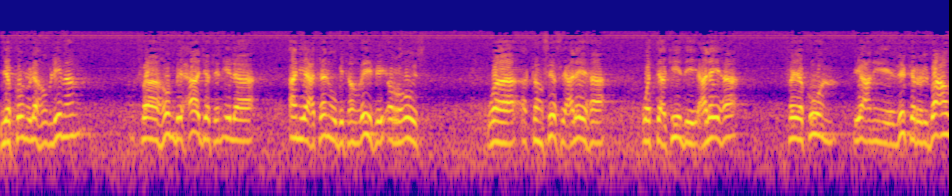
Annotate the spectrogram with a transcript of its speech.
يكون لهم لمم فهم بحاجة إلى أن يعتنوا بتنظيف الرؤوس والتنصيص عليها والتأكيد عليها فيكون يعني ذكر البعض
